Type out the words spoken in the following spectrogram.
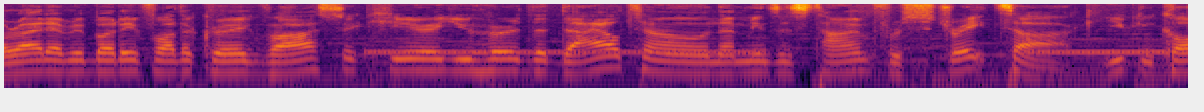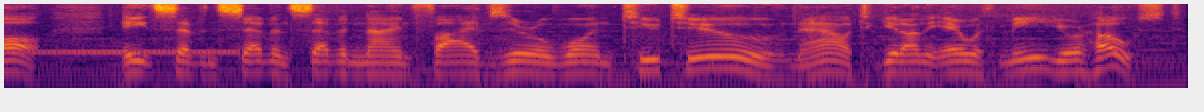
All right, everybody. Father Craig Vasek here. You heard the dial tone. That means it's time for Straight Talk. You can call 877 795 0122 now to get on the air with me, your host.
